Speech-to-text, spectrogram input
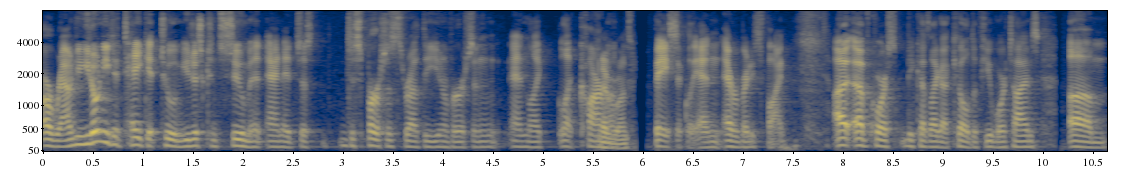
around you. You don't need to take it to them; you just consume it, and it just disperses throughout the universe and and like like karma, Everyone's- basically, and everybody's fine. I, of course, because I got killed a few more times. Um,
